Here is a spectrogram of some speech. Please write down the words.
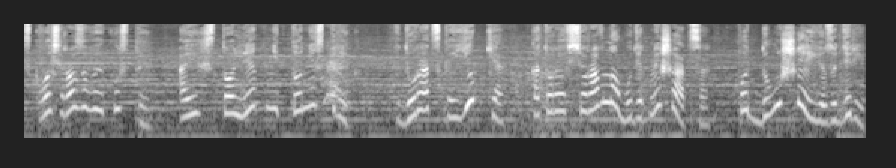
сквозь розовые кусты, а их сто лет никто не стриг. В дурацкой юбке, которая все равно будет мешаться, до ушей ее задери.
